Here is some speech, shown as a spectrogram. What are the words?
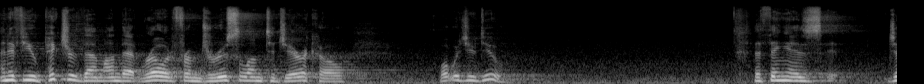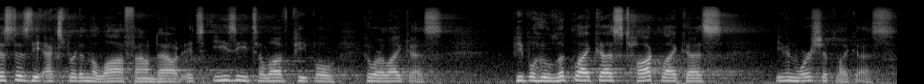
And if you pictured them on that road from Jerusalem to Jericho, what would you do? The thing is, just as the expert in the law found out, it's easy to love people who are like us. People who look like us, talk like us, even worship like us.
